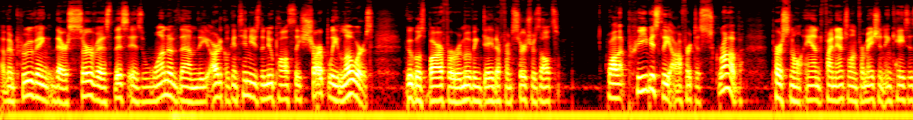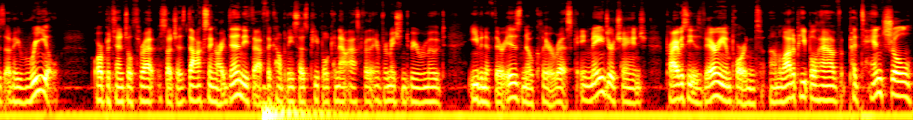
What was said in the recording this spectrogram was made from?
of improving their service. This is one of them. The article continues the new policy sharply lowers Google's bar for removing data from search results, while it previously offered to scrub personal and financial information in cases of a real or potential threat, such as doxing or identity theft. The company says people can now ask for the information to be removed even if there is no clear risk. A major change, privacy is very important. Um, a lot of people have potential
